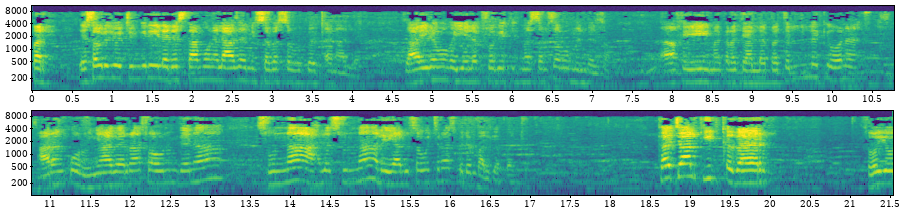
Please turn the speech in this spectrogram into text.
فرح። የሰው ልጆች እንግዲህ ለደስታም ሆነ ለሀዘን የሚሰበሰቡበት ቀን አለ። ዛሬ ደግሞ በየለቅሶ ቤት መሰብሰቡም እንደዛው أخي መቅረት ያለበት ትልቅ የሆነ አረንቋ ነው። እኛ ሀገር ራሱ አሁንም ገና ሱና አህለ ሱና ላይ ያሉ ሰዎች ራሱ በደንብ አልገባቸው ከቻልክ ሂድ ቅበር። ሰውየው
